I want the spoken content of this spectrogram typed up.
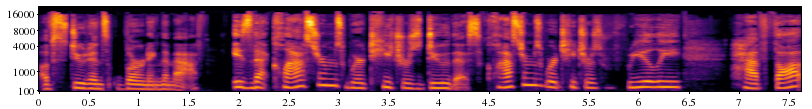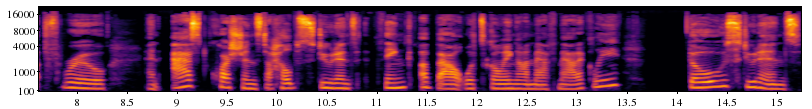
of students learning the math is that classrooms where teachers do this, classrooms where teachers really have thought through and asked questions to help students think about what's going on mathematically, those students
